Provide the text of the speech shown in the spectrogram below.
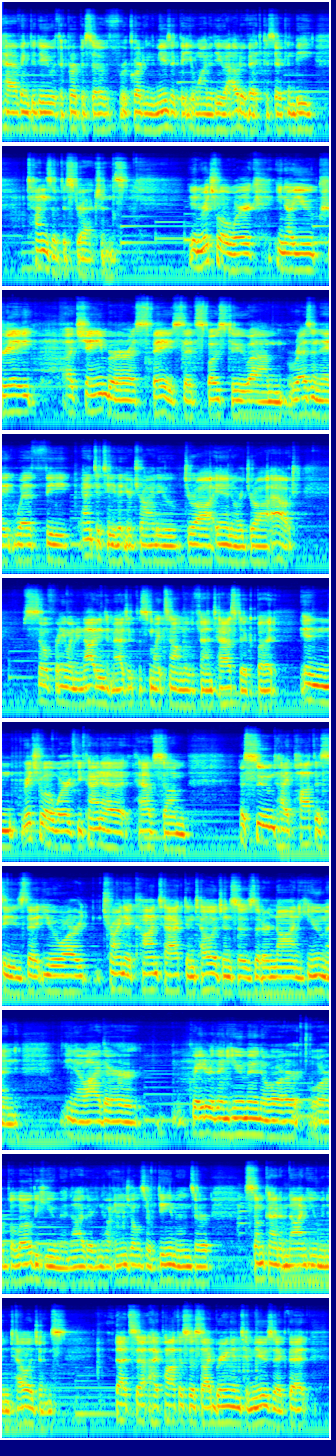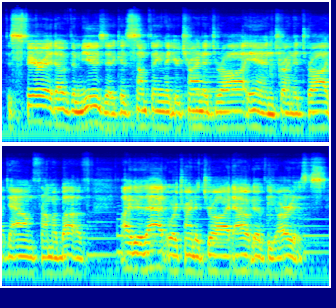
having to do with the purpose of recording the music that you want to do out of it, because there can be tons of distractions. In ritual work, you know, you create a chamber a space that's supposed to um, resonate with the entity that you're trying to draw in or draw out. So, for anyone who's not into magic, this might sound a little fantastic, but in ritual work, you kind of have some assumed hypotheses that you are trying to contact intelligences that are non human, you know, either greater than human or, or below the human, either, you know, angels or demons or some kind of non human intelligence. That's a hypothesis I bring into music that the spirit of the music is something that you're trying to draw in, trying to draw down from above. Either that or trying to draw it out of the artists.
